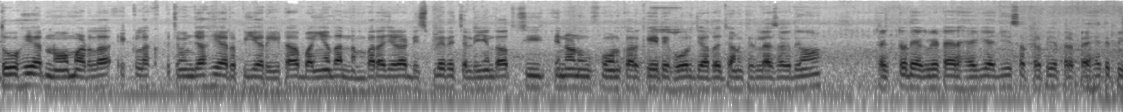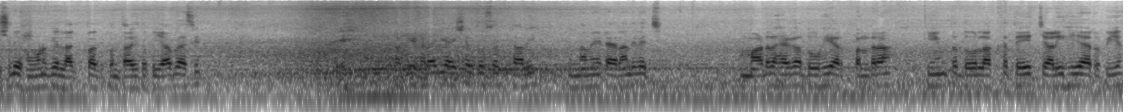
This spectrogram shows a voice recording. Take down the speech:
2009 ਮਾਡਲ ਆ 155000 ਰੁਪਿਆ ਰੇਟ ਆ। ਬਾਈਆਂ ਦਾ ਨੰਬਰ ਆ ਜਿਹੜਾ ਡਿਸਪਲੇ ਤੇ ਚੱਲੀ ਜਾਂਦਾ। ਤੁਸੀਂ ਇਹਨਾਂ ਨੂੰ ਫੋਨ ਕਰਕੇ ਤੇ ਹੋਰ ਜ਼ਿਆਦਾ ਜਾਣਕਾਰੀ ਲੈ ਸਕਦੇ ਹੋ। ਟਰੈਕਟਰ ਦੇ ਅਗਲੇ ਟਾਇਰ ਹੈਗੇ ਆ ਜੀ 70 75 ਪੈਸੇ ਤੇ ਪਿਛਲੇ ਹੋਣਗੇ ਲਗਭਗ 45 ਤੋਂ 50 ਪੈਸੇ। ਤੇ ਅੱਗੇ ਖੜਾ ਜੀ ਆਇਸ਼ਰ 241 ਨਵੇਂ ਟਾਇਰਾਂ ਦੇ ਵਿੱਚ। ਮਾਡਲ ਹੈਗਾ 2015 ਕੀਮਤ 2 ਲੱਖ ਤੇ 40000 ਰੁਪਈਆ।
